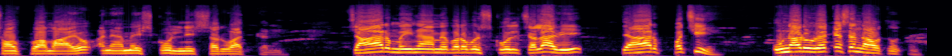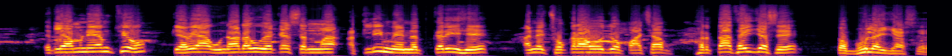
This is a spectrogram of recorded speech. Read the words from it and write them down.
સોંપવામાં આવ્યો અને અમે સ્કૂલની શરૂઆત કરી. ચાર મહિના અમે બરોબર સ્કૂલ ચલાવી, ત્યાર પછી ઉનાળુ વેકેશન આવતું હતું. એટલે અમને એમ થયું કે હવે આ ઉનાળુ વેકેશનમાં આટલી મહેનત કરી છે અને છોકરાઓ જો પાછા ફરતા થઈ જશે તો ભૂલાઈ જશે.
